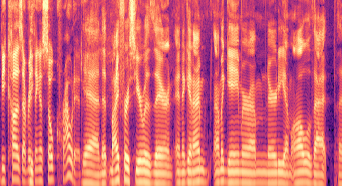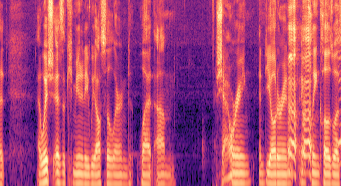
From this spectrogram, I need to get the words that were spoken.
because everything is so crowded. yeah that my first year was there, and, and again I'm I'm a gamer, I'm nerdy, I'm all of that, but I wish as a community we also learned what um showering and deodorant and clean clothes was.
